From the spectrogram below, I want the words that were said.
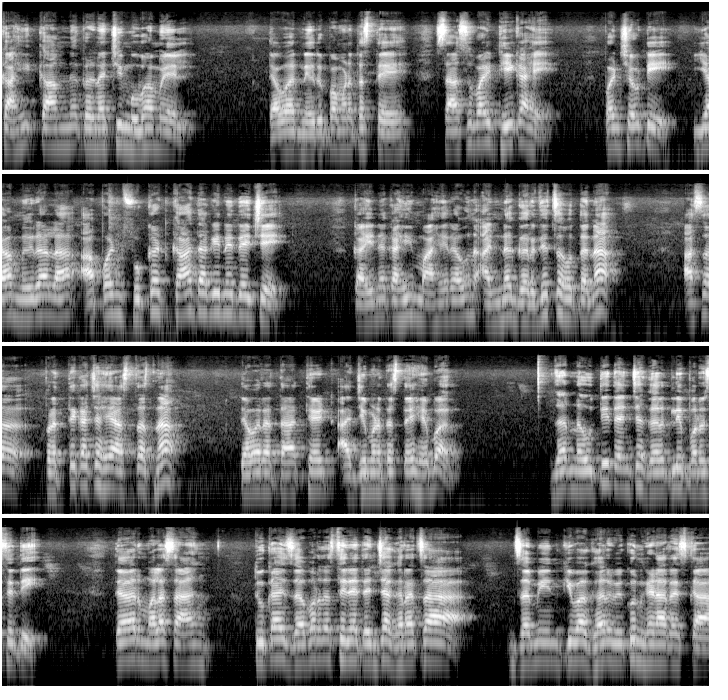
काही काम न करण्याची मुभा मिळेल. त्यावर निरूपा म्हणत असते सासूबाई ठीक आहे पण शेवटी या मीराला आपण फुकट का दागिने द्यायचे? काही ना काही माहेराहून आणणं गरजेचं होतं ना? असं प्रत्येकाच्या हे असतंच ना? त्यावर आता थेट आजी म्हणत असते हे बघ जर नव्हती त्यांच्या घरातली परिस्थिती तर मला सांग तू काय जबरदस्तीने त्यांच्या घराचा जमीन किंवा घर विकून घेणार आहेस का?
